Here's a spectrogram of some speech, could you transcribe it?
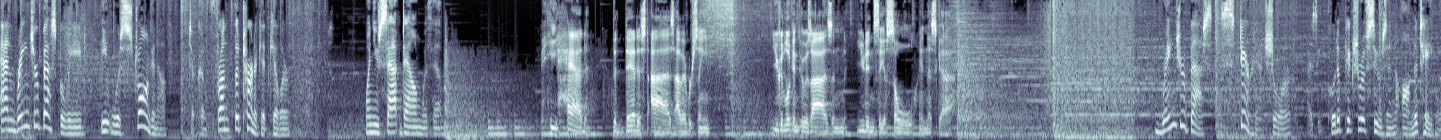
and Ranger Bess believed it was strong enough to confront the tourniquet killer. When you sat down with him, He had the deadest eyes I've ever seen. You could look into his eyes and you didn't see a soul in this guy. Ranger Bess stared at Shore as he put a picture of Susan on the table.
